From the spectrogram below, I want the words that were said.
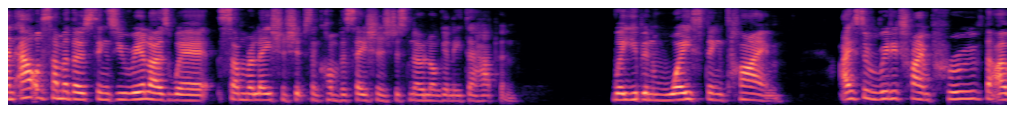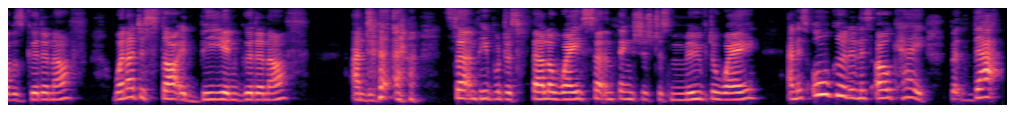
And out of some of those things, you realize where some relationships and conversations just no longer need to happen, where you've been wasting time. I used to really try and prove that I was good enough. When I just started being good enough, and certain people just fell away, certain things just just moved away, and it's all good and it's okay. But that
